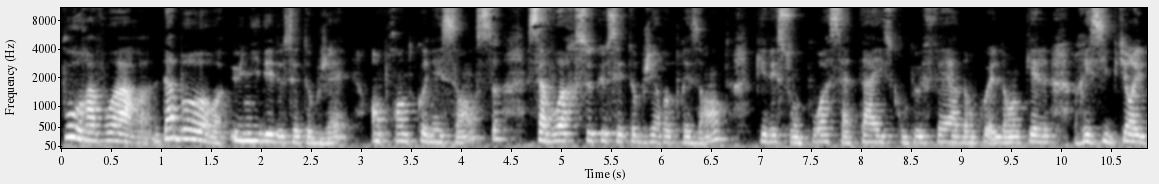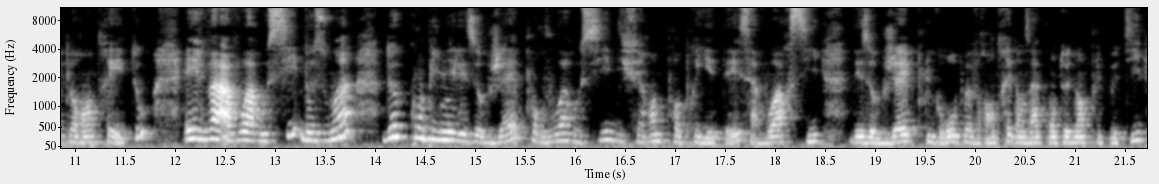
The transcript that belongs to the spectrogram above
pour avoir d'abord une idée de cet objet, en prendre connaissance, savoir ce que cet objet représente, quel est son poids, sa taille, ce qu'on peut faire, dans quel, dans quel récipient il peut rentrer et tout. Et il va avoir aussi besoin de combiner les objets pour voir aussi différentes propriétés, savoir si des objets plus gros peuvent rentrer dans un contenant plus petit,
